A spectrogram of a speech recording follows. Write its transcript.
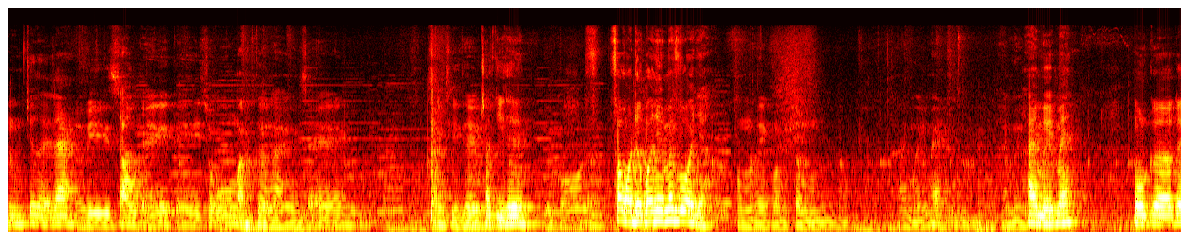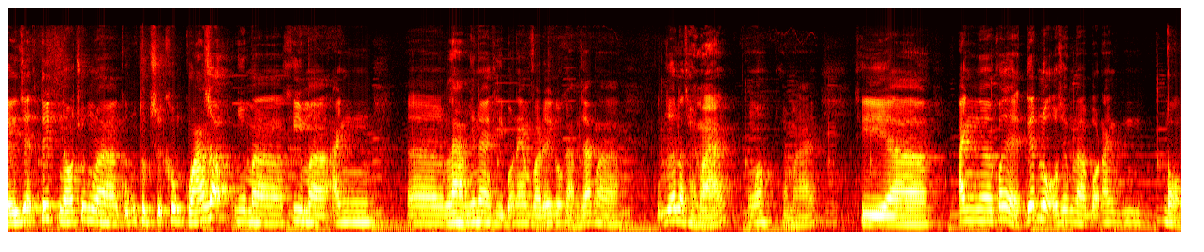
ừ, chưa thời gian. Bởi vì sau cái cái chỗ mặt tường này mình sẽ trang trí thêm. trang trí thêm. Phòng ở được bao nhiêu mét vuông nhỉ? Phòng này khoảng tầm hai mấy mét, hai mấy. hai mấy mét. Một ờ, cái diện tích nói chung là cũng thực sự không quá rộng nhưng mà khi mà anh ờ, làm như này thì bọn em vào đây có cảm giác là cũng rất là thoải mái đúng không? Thoải mái. Thì ờ, anh có thể tiết lộ xem là bọn anh bỏ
